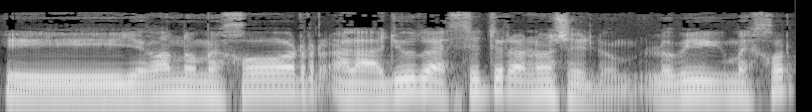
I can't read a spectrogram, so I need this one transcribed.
Y llegando mejor a la ayuda, etcétera, no sé, lo, vi mejor.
